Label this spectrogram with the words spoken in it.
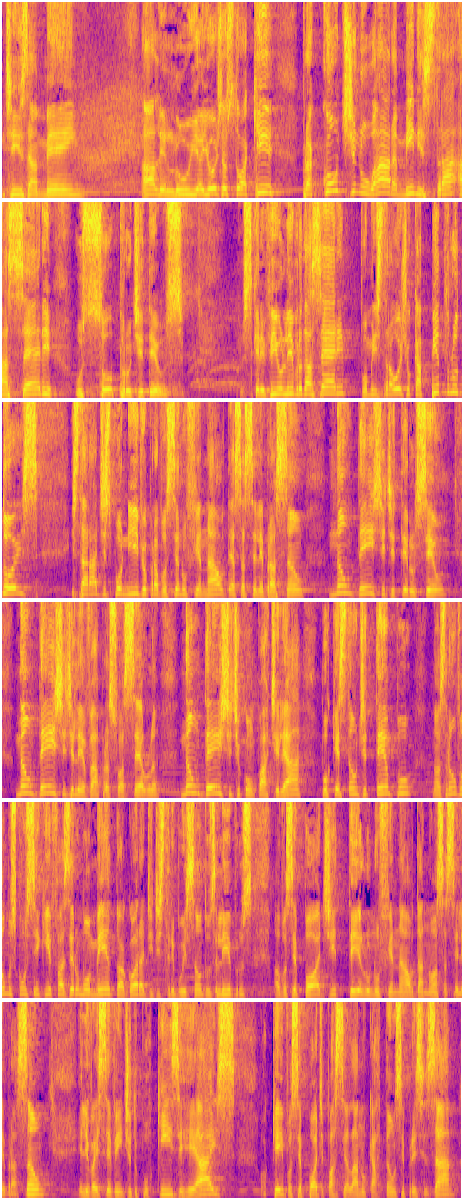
Diz amém. Aleluia. E hoje eu estou aqui para continuar a ministrar a série O Sopro de Deus. Eu escrevi o livro da série, vou ministrar hoje o capítulo 2. Estará disponível para você no final dessa celebração. Não deixe de ter o seu, não deixe de levar para sua célula, não deixe de compartilhar, por questão de tempo nós não vamos conseguir fazer o momento agora de distribuição dos livros, mas você pode tê-lo no final da nossa celebração. Ele vai ser vendido por 15 reais, ok? Você pode parcelar no cartão se precisar.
